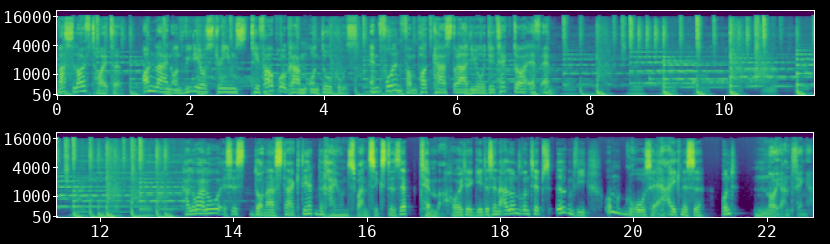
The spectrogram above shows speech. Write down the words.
Was läuft heute? Online- und Videostreams, TV-Programm und Dokus. Empfohlen vom Podcast Radio Detektor FM. Hallo, hallo, es ist Donnerstag, der 23. September. Heute geht es in all unseren Tipps irgendwie um große Ereignisse und Neuanfänge.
